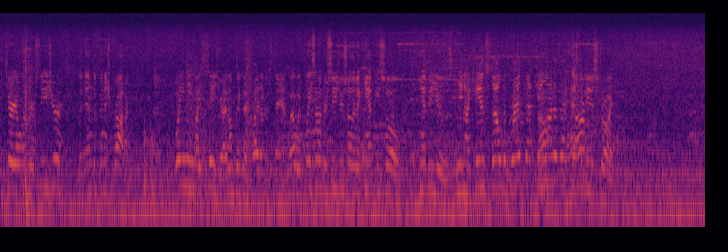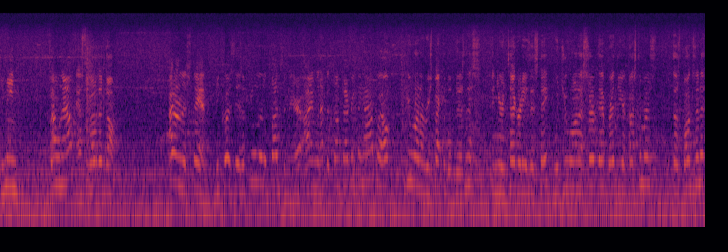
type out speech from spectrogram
material under seizure to end the finished product. What do you mean by seizure? I don't think I quite understand. Well, we place it under seizure so that it can't be sold. It can't be used. You mean I can't sell the bread that came No, out of that It has to be destroyed. You mean thrown out? It has to go to the dump. I don't understand. Because there's a few little bugs in there, I am gonna have to dump everything out? Well, you run a respectable business, and your integrity is at stake. Would you want to serve that bread to your customers with those bugs in it?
